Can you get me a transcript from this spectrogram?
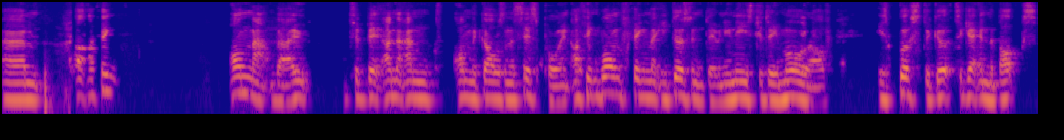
Um, I I think on that though, to be and, and on the goals and assist point, I think one thing that he doesn't do and he needs to do more of is bust a gut to get in the box.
